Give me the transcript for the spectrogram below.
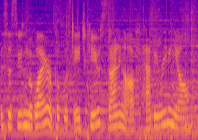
This is Susan Maguire of Booklist HQ signing off. Happy reading, y'all.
